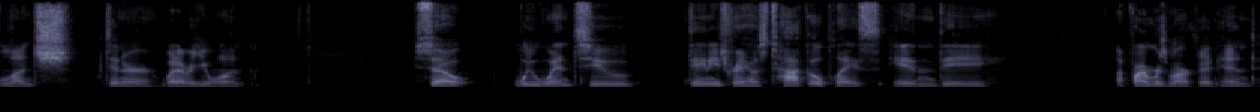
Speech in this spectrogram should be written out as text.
lunch, dinner, whatever you want. So, we went to Danny Trejo's taco place in the a farmer's market. And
